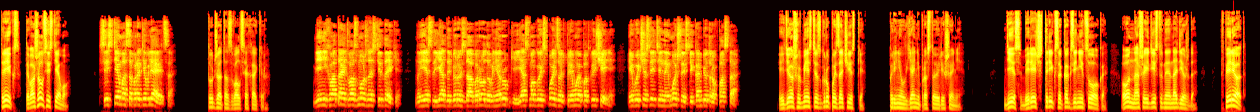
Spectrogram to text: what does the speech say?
Трикс, ты вошел в систему?» «Система сопротивляется», Тут же отозвался хакер. «Мне не хватает возможности деки. Но если я доберусь до оборудования рубки, я смогу использовать прямое подключение и вычислительные мощности компьютеров поста. Идешь вместе с группой зачистки. Принял я непростое решение. Дис, беречь Трикса как зеницу ока. Он наша единственная надежда. Вперед!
